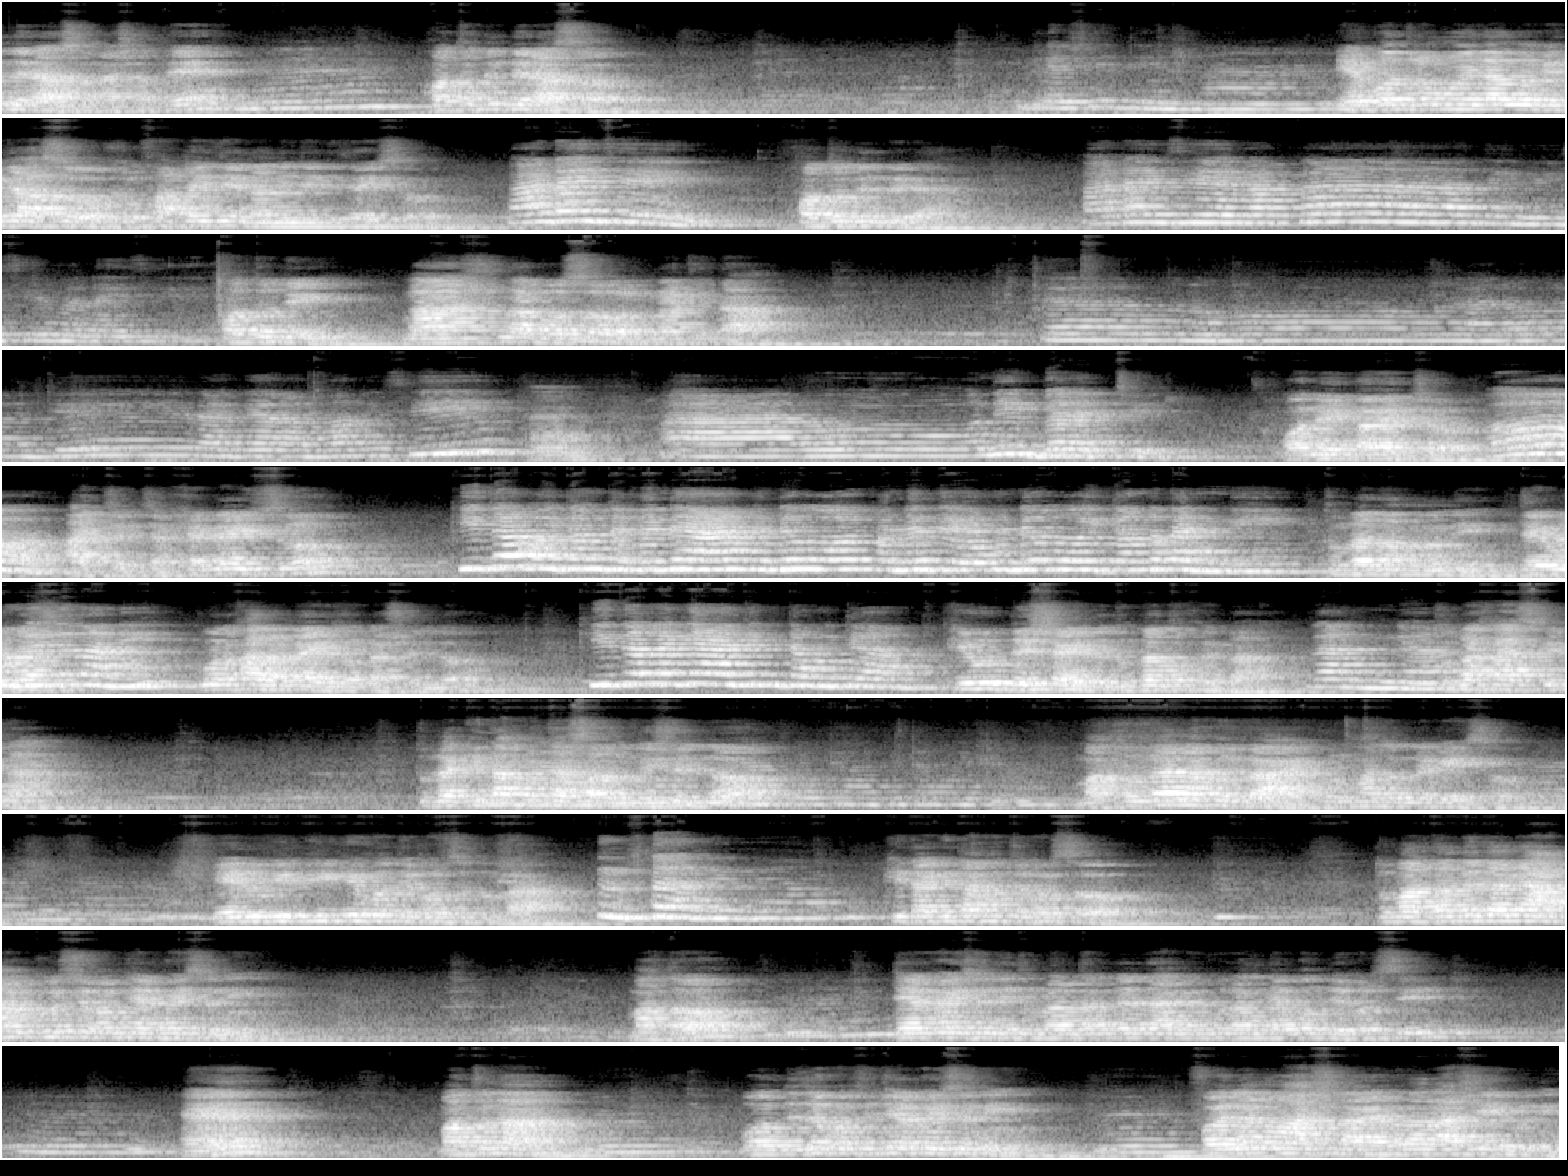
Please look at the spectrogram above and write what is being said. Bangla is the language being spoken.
কতদিন ধরে আসো ওনার সাথে কতদিন ধরে আসো না। এ ভদ্র মহিলার লোকে যে আসো কেউ ফাটাই দিয়ে না নিজে নিজে আইসো পাঠাইছে। কতদিন ধরে পাঠাইছে বাপ্পা দিন হইছে পাঠাইছে। কতদিন? মাস না বছর না কিতা? তা আরও অনেক বেড়াচ্ছে অনেক বাড়াইছ ও। আচ্ছা আচ্ছা খেলে আইসো কিটা হইতাম দেখেনে আর কেনে ও কেনে দে কেনে ও হইতাম তো জানি তোমরা জানো নি? তে তো জানি। কোন কারণে আইলো না শুনলো? কিটা লাগে আজ কিটা হইতাম? কি উদ্দেশ্য আইলো? তোমরা তো কইবা। জানি না। তোমরা কাজ কিতা? তোমরা কিতাব পড়তে যদি শুনলো? মা তোমরা না কইবা কোন ফাজল লেগে আইছো? এই রুগীর কি কি হতে করছ তোমরা? জানি না। কিতা কিতা হতে করছ তোমার তাদের আমি আটক করছি এখন টের পাইছো নি মা তো টের পাইছো নি তোমার তাদের আমি কোরআন দিয়ে বন্দি করছি হ্যাঁ মা তো না? বন্দি যে করছি টের পাইছো নি হুম, পয়লা নো আসলা এখন আর আসে এগুলি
